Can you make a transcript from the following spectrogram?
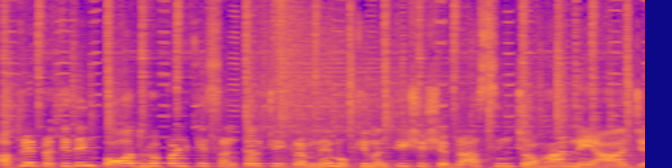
अपने प्रतिदिन पौधरोपण के संकल्प के क्रम में मुख्यमंत्री श्री शिवराज सिंह चौहान ने आज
